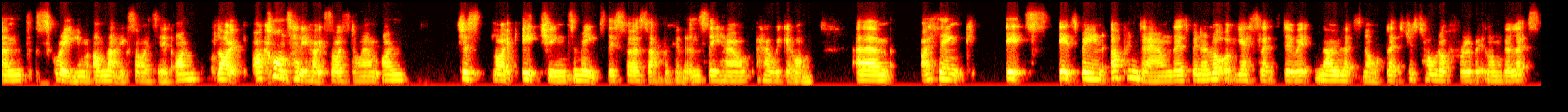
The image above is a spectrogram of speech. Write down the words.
and scream. I'm that excited. I'm like, I can't tell you how excited I am. I'm just like itching to meet this first applicant and see how how we get on. Um, I think it's it's been up and down. There's been a lot of yes, let's do it. No, let's not. Let's just hold off for a bit longer. Let's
